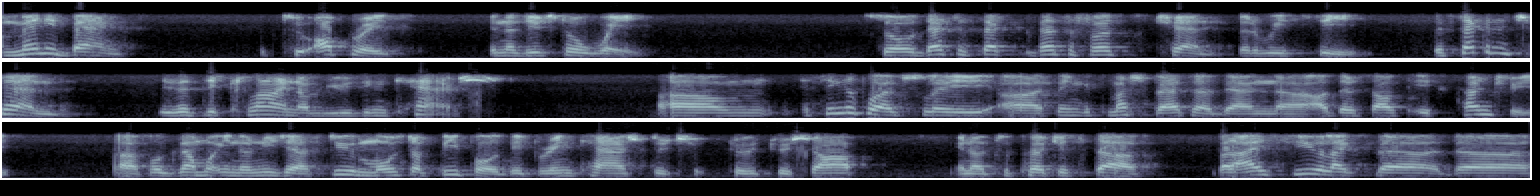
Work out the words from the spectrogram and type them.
many banks to operate in a digital way. So that's the, sec- that's the first trend that we see. The second trend is a decline of using cash. Um, Singapore actually, uh, I think it's much better than uh, other Southeast countries. Uh, for example, Indonesia, still most of people they bring cash to, to to shop, you know, to purchase stuff. But I feel like the the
